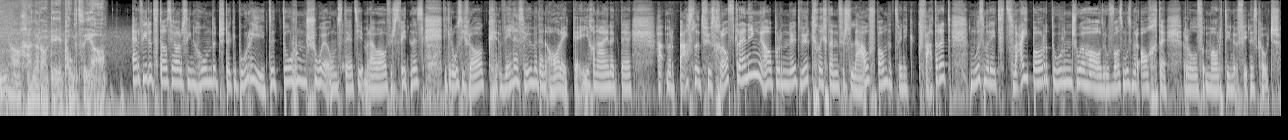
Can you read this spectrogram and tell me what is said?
ihkellerag.ch er feiert dieses Jahr seinen 100. Geburtstag, den Turnschuh. Und den zieht man auch an fürs Fitness. Die grosse Frage, welchen soll man denn anlegen? Ich habe einen, den hat man gebesselt fürs Krafttraining, aber nicht wirklich dann fürs Laufband, hat zu wenig gefedert. Muss man jetzt zwei Paar Turnschuhe haben? Oder auf was muss man achten? Rolf Martin, Fitnesscoach.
